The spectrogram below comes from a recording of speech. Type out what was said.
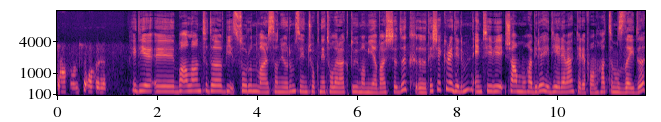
Daha doğrusu onların Hediye e, bağlantıda bir sorun var sanıyorum. Seni çok net olarak duymamaya başladık. E, teşekkür edelim. NTV Şam muhabiri Hediye Levent telefon hattımızdaydı.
